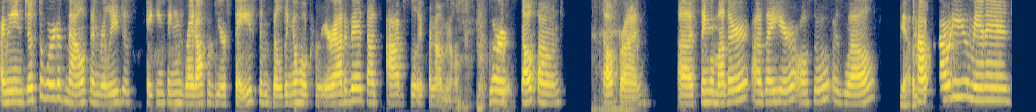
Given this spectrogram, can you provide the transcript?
I mean, just the word of mouth and really just taking things right off of your face and building a whole career out of it, that's absolutely phenomenal. You're self-owned, self-run, a single mother, as I hear also as well. Yeah. How how do you manage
